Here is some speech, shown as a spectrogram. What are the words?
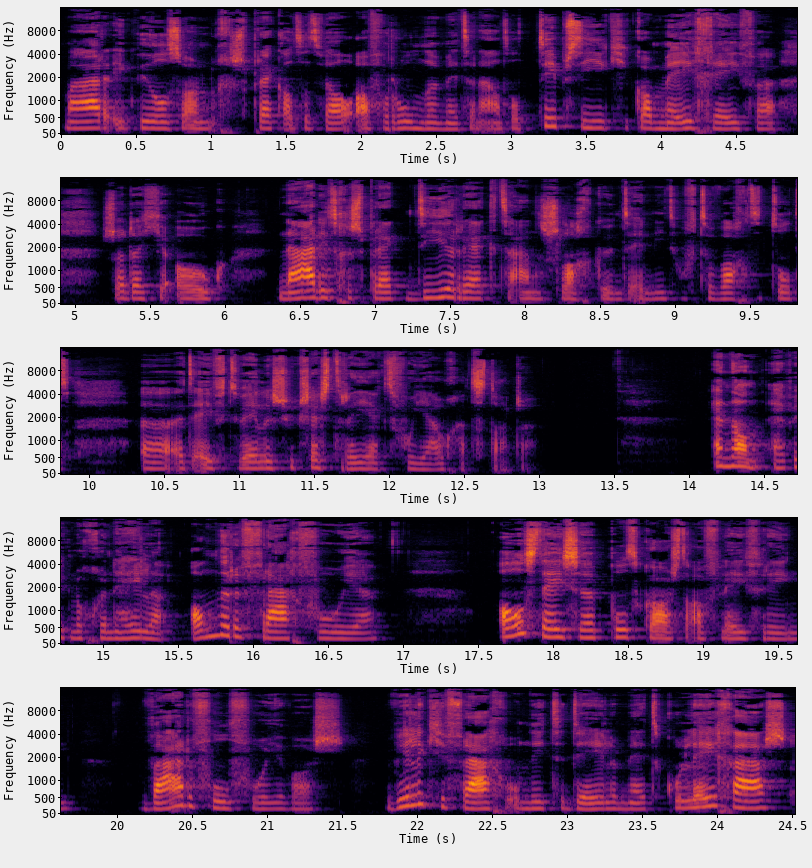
Maar ik wil zo'n gesprek altijd wel afronden met een aantal tips die ik je kan meegeven. Zodat je ook na dit gesprek direct aan de slag kunt en niet hoeft te wachten tot uh, het eventuele succestraject voor jou gaat starten. En dan heb ik nog een hele andere vraag voor je. Als deze podcastaflevering waardevol voor je was, wil ik je vragen om dit te delen met collega's,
